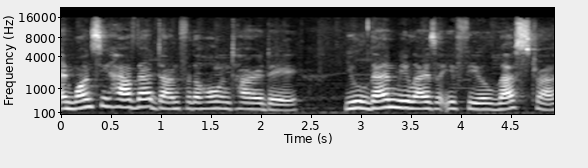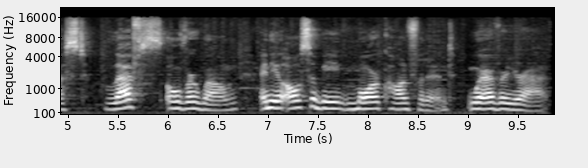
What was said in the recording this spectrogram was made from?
And once you have that done for the whole entire day, you'll then realize that you feel less stressed, less overwhelmed, and you'll also be more confident wherever you're at.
